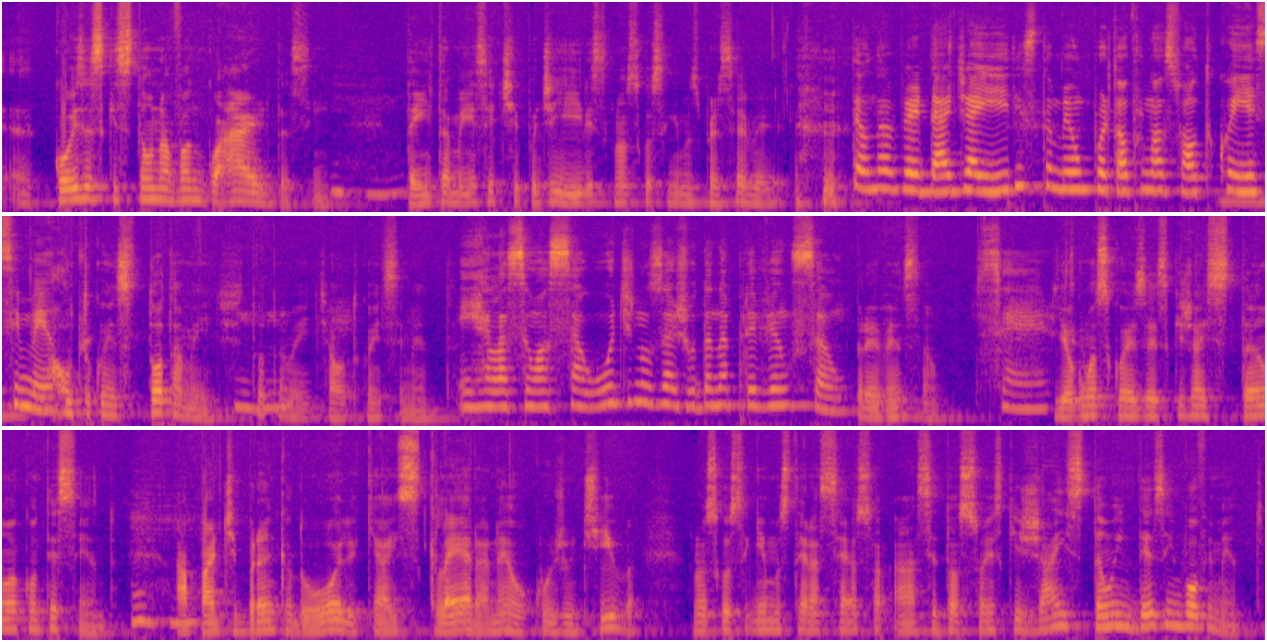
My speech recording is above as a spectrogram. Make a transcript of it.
Eh, Coisas que estão na vanguarda, assim. Uhum. Tem também esse tipo de íris que nós conseguimos perceber. Então, na verdade, a Iris também é um portal para o nosso autoconhecimento. Autoconhecimento, totalmente, Uhum. totalmente autoconhecimento. Em relação à saúde, nos ajuda na prevenção. Prevenção. Certo. E algumas coisas que já estão acontecendo. Uhum. A parte branca do olho, que é a esclera, né, ou conjuntiva, nós conseguimos ter acesso a situações que já estão em desenvolvimento.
